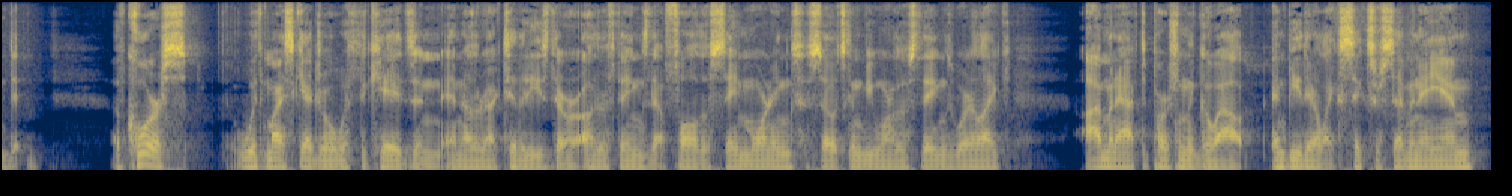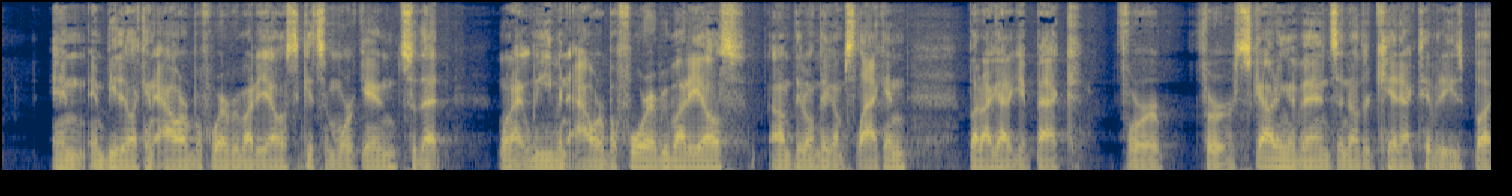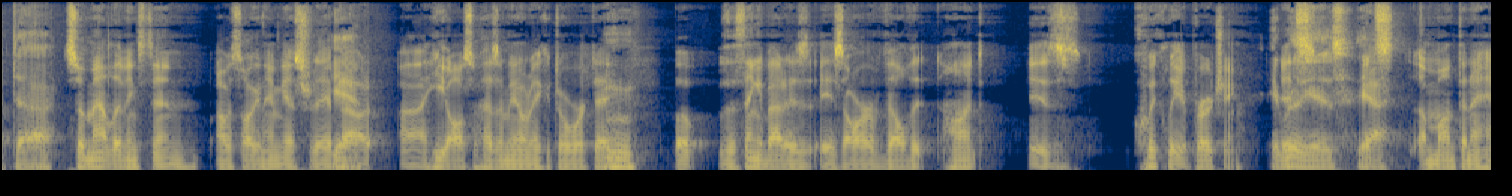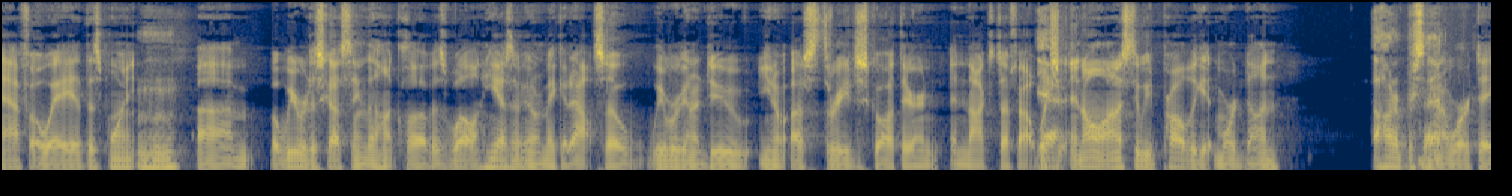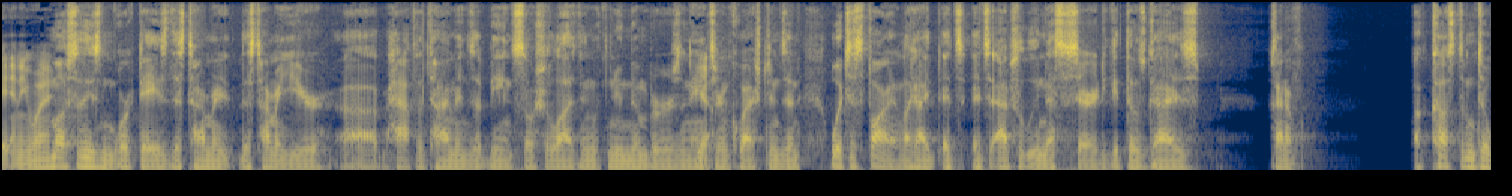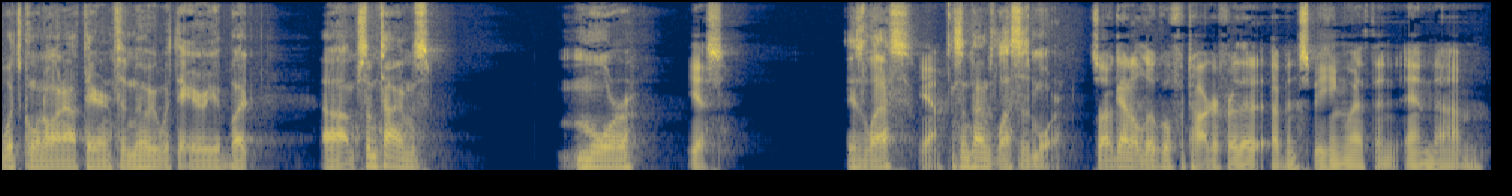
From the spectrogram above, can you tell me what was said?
Of course, with my schedule with the kids and, and other activities, there are other things that fall those same mornings. So it's going to be one of those things where like I'm going to have to personally go out and be there like six or seven a.m. and and be there like an hour before everybody else to get some work in, so that when I leave an hour before everybody else, um, they don't think I'm slacking. But I got to get back for for scouting events and other kid activities. But uh, So Matt Livingston, I was talking to him yesterday Yeah. about. Uh, he also hasn't been able to make it to a work day. Mm-hmm. But the thing about it is, is our velvet hunt is quickly approaching. It really is, yeah. It's a month and a half away at this point. Mm-hmm. Um, but we were discussing the hunt club as well, and he hasn't been able to make it out. So we were going to do, you know, us three just go out there and, and knock stuff out. Which, Yeah. in all honesty, we'd probably get more done 100% than a work day anyway. Most of these work days this time of, this time of year, uh, half the time ends up being socializing with new members and answering questions, and which is fine. Like I, it's it's absolutely necessary to get those guys kind of accustomed to what's going on out there and familiar with the area. But um, sometimes more yes. is less. Yeah. Sometimes less is more. So I've got a local photographer that I've been speaking with, and and um,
